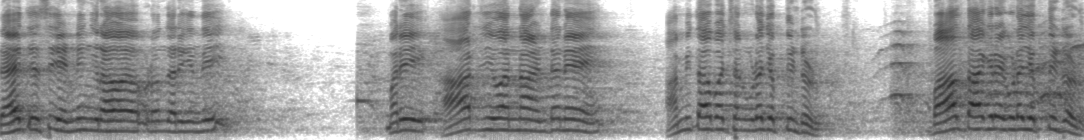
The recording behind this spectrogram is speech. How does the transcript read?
దయచేసి ఎండింగ్ రావడం జరిగింది. మరి ఆర్జీవన్న అంటేనే అమితాబ్ బచ్చన్ కూడా చెప్తుంటాడు. బాల్ తాగిరే కూడా చెప్తుంటాడు.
